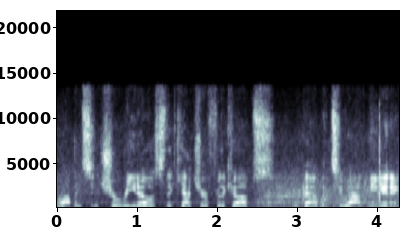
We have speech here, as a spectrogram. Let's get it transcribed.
Robinson Chirinos, the catcher for the Cubs, will bat with two out in the inning.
